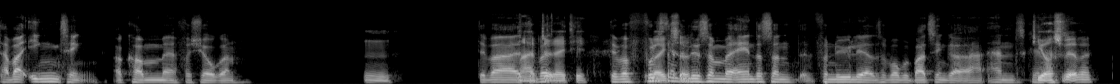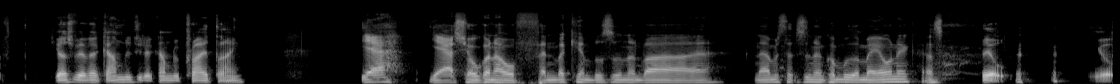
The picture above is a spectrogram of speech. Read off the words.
Der var ingenting at komme med for Shogun. Mm. Det var, Nej, det det var, er rigtigt. det var fuldstændig så. ligesom Anderson for nylig, altså, hvor man bare tænker, han skal... De er også ved at være, de er også ved at være gamle, de der gamle Pride-drenge. Ja, ja, Shogun har jo fandme kæmpet, siden han var... øh, Nærmest siden han kom ud af maven, ikke? Altså, Jo. Jo.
